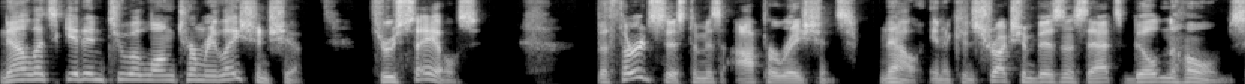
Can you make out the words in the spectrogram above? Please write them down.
Now let's get into a long-term relationship through sales. The third system is operations. Now, in a construction business, that's building homes.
